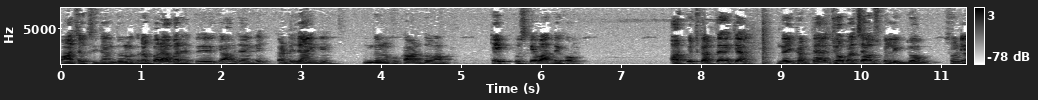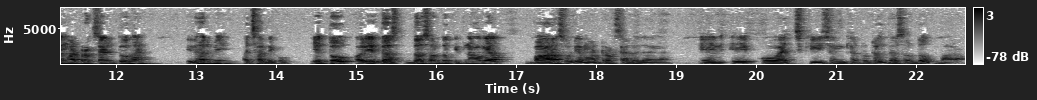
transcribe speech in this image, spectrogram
पाँच ऑक्सीजन दोनों तरफ़ बराबर है तो ये क्या हो जाएँगे? कट जाएँगे। इन दोनों को काट दो आप, ठीक? उसके बाद देखो, और कुछ करते हैं क्या? नहीं करते हैं। जो बचा उसको लिख दो अब। सोडियम हाइड्रोक्साइड दो है, इधर भी। अच्छा देखो, ये दो और ये दस। दस और दो कितना हो गया? बारह सोडियम हाइड्रोक्साइड हो जाएगा। एन ए ओ एच की संख्या टोटल दस और दो बारह।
